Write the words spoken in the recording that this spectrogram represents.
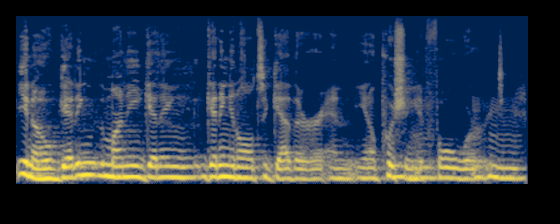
you know, getting the money, getting getting it all together, and you know, pushing mm-hmm. it forward. Mm-hmm.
